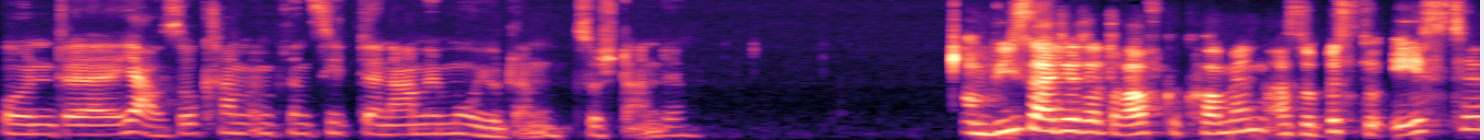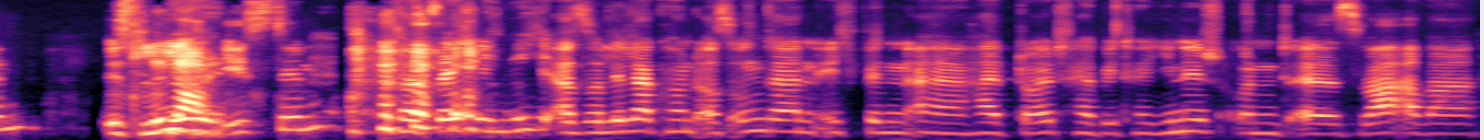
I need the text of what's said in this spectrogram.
Und äh, ja, so kam im Prinzip der Name Mojo dann zustande. Und wie seid ihr da drauf gekommen? Also bist du Estin? Ist Lilla nee, Estin? Tatsächlich nicht. Also Lilla kommt aus Ungarn. Ich bin äh, halb deutsch, halb italienisch. Und äh, es war aber,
